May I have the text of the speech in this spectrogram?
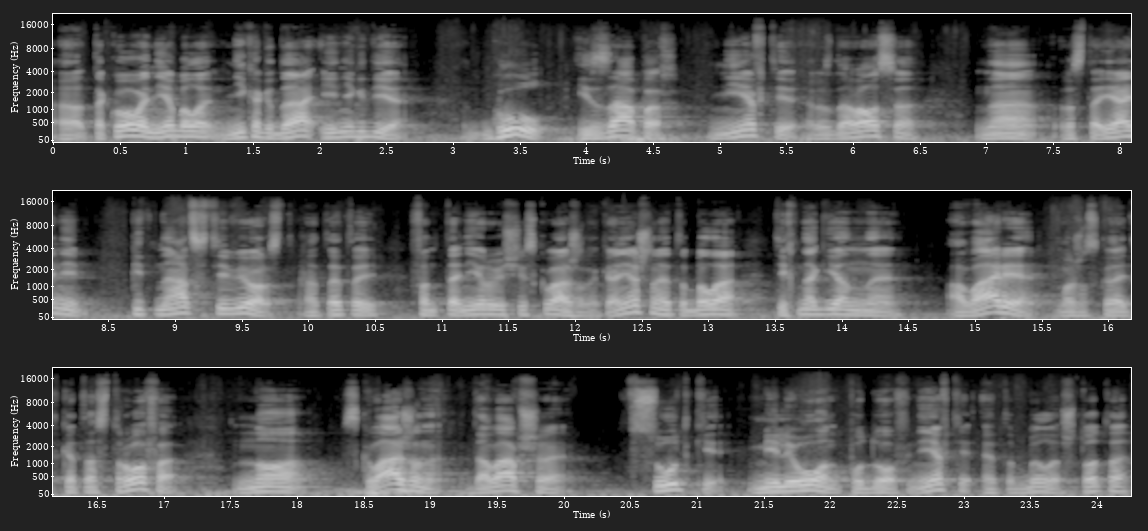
Э, такого не было никогда и нигде. Гул и запах нефти раздавался на расстоянии 15 верст от этой фонтанирующей скважины. Конечно, это была техногенная авария, можно сказать, катастрофа, но скважина, дававшая в сутки миллион пудов нефти, это было что-то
